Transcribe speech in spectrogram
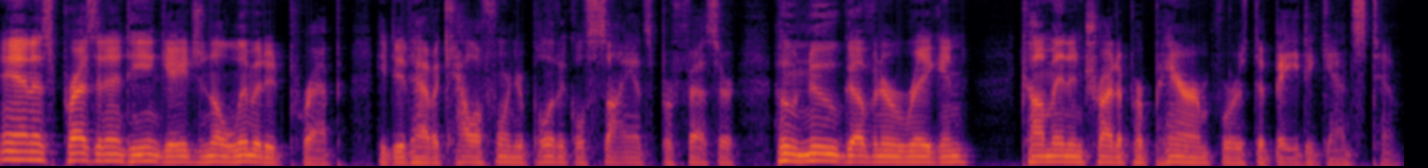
And as president, he engaged in a limited prep. He did have a California political science professor who knew Governor Reagan come in and try to prepare him for his debate against him.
